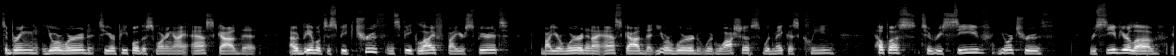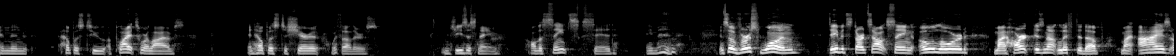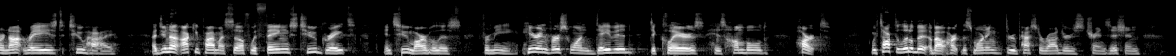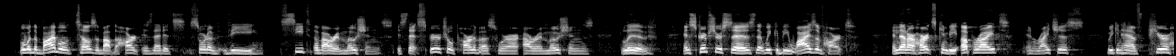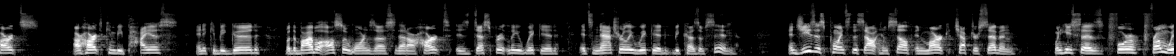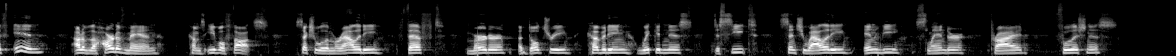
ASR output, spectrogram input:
to bring your word to your people this morning. I ask, God, that I would be able to speak truth and speak life by your Spirit, by your word. And I ask, God, that your word would wash us, would make us clean. Help us to receive your truth, receive your love, and then help us to apply it to our lives and help us to share it with others. In Jesus' name, all the saints said, Amen. And so, verse 1 David starts out saying, O Lord, My heart is not lifted up, my eyes are not raised too high. I do not occupy myself with things too great and too marvelous for me. Here in verse 1, David declares his humbled heart. We've talked a little bit about heart this morning through Pastor Rogers' transition. But what the Bible tells about the heart is that it's sort of the seat of our emotions. It's that spiritual part of us where our, our emotions live. And Scripture says that we could be wise of heart and that our hearts can be upright and righteous. We can have pure hearts. Our heart can be pious and it can be good. But the Bible also warns us that our heart is desperately wicked. It's naturally wicked because of sin. And Jesus points this out himself in Mark chapter 7 when he says, For from within, out of the heart of man, comes evil thoughts, sexual immorality, theft, murder, adultery, coveting, wickedness, deceit, sensuality, envy, slander, pride, foolishness.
